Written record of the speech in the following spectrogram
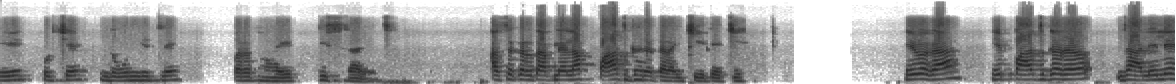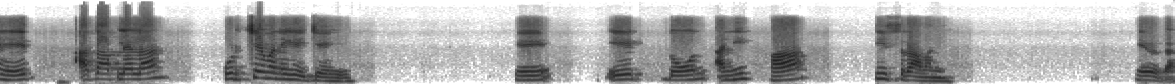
हे पुढचे दोन घेतले परत हा एक तिसरा घ्यायचा. असं करत आपल्याला पाच घरं करायची त्याची. हे बघा हे पाच घर झालेले आहेत. आता आपल्याला पुढचे मने घ्यायचे आहे. हे एक दोन आणि हा तिसरा म्हणे. हे बघा.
